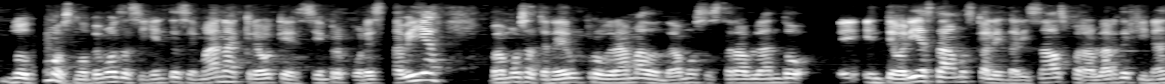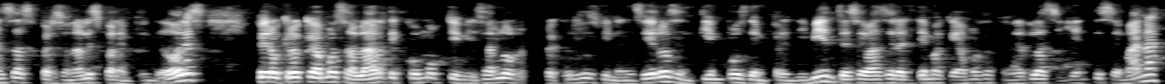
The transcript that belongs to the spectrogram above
nos vemos, nos vemos la siguiente semana, creo que siempre por esta vía. Vamos a tener un programa donde vamos a estar hablando, eh, en teoría estábamos calendarizados para hablar de finanzas personales para emprendedores, pero creo que vamos a hablar de cómo optimizar los recursos financieros en tiempos de emprendimiento. Ese va a ser el tema que vamos a tener la siguiente semana,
